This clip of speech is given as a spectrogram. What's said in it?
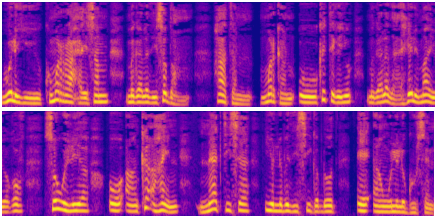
weligii kuma raaxaysan magaaladii sodom haatan markan uu ka tegayo magaalada heli maayo qof soo wehliya oo aan ka ahayn naagtiisa iyo labadiisii gabdhood ee aan weli la guursan.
